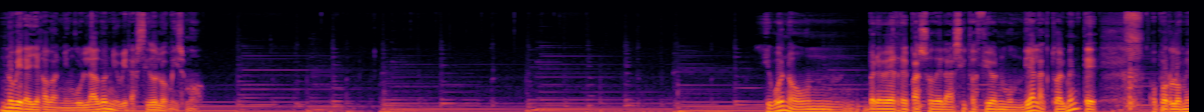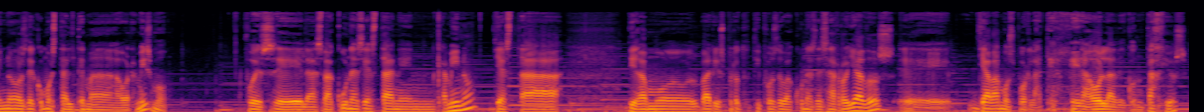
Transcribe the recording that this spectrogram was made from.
no hubiera llegado a ningún lado ni hubiera sido lo mismo. Y bueno, un breve repaso de la situación mundial actualmente, o por lo menos de cómo está el tema ahora mismo. Pues eh, las vacunas ya están en camino, ya está digamos, varios prototipos de vacunas desarrollados. Eh, ya vamos por la tercera ola de contagios.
